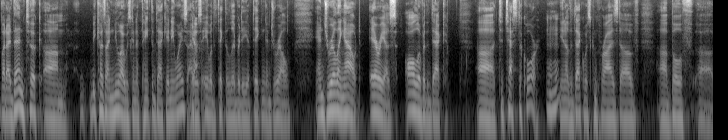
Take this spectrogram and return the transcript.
But I then took, um, because I knew I was going to paint the deck anyways, I yeah. was able to take the liberty of taking a drill and drilling out areas all over the deck uh, to test the core. Mm-hmm. You know, the deck was comprised of uh, both uh,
